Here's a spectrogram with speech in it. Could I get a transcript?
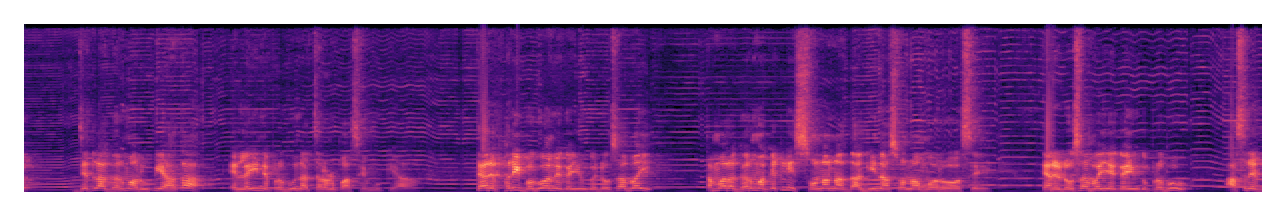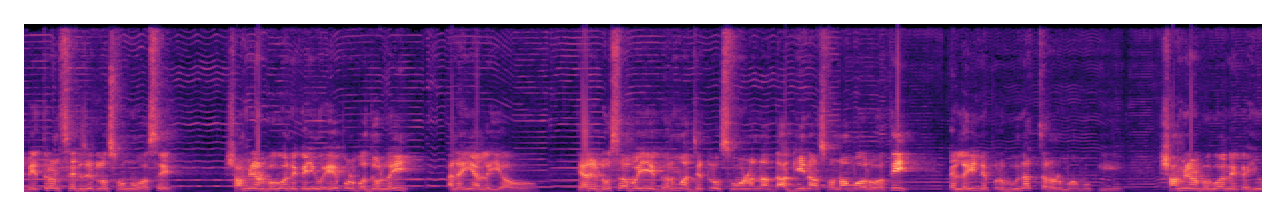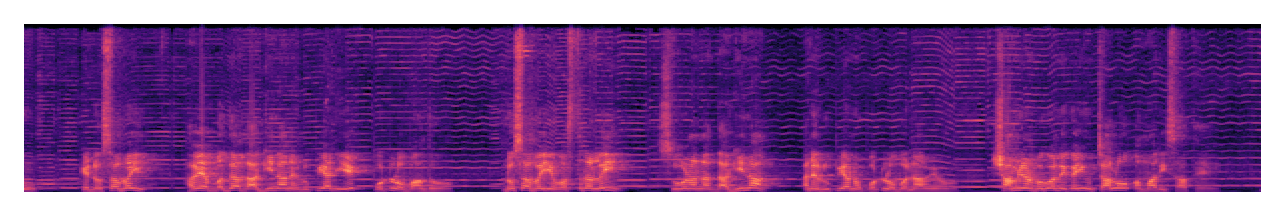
જેટલા ઘરમાં રૂપિયા હતા, એ લઈને પ્રભુના ચરણ પાસે મૂક્યા. ત્યારે ફરી ભગવાને કહ્યું કે, ડોસાભાઈ, તમારા ઘરમાં કેટલી સોનાના દાગીના સોના મોહરો હશે? ત્યારે ડોસાભાઈએ કહ્યું કે, પ્રભુ, આશરે બે ત્રણ શેર જેટલો સોનું હશે. સ્વામિનારાયણ ભગવાને કહ્યું, એ પણ બધો લઈ અને અહીંયા લઈ આવો. ત્યારે ડોસાભાઈએ ઘરમાં જેટલું સુવર્ણના દાગીના સોનામોહરો હતી, એ લઈને પ્રભુના ચરણમાં મૂકી. સ્વામિનારાયણ ભગવાને કહ્યું કે, ડોસાભાઈ, હવે બધા દાગીનાને રૂપિયાની એક પોટલો બાંધો. ડોસાભાઈએ વસ્ત્ર લઈ સુવર્ણના દાગીના અને રૂપિયાનો પોટલો બનાવ્યો. સ્વામિનારાયણ ભગવાને કહ્યું, ચાલો અમારી સાથે.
